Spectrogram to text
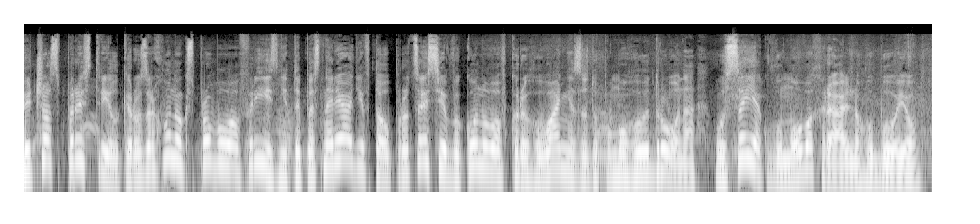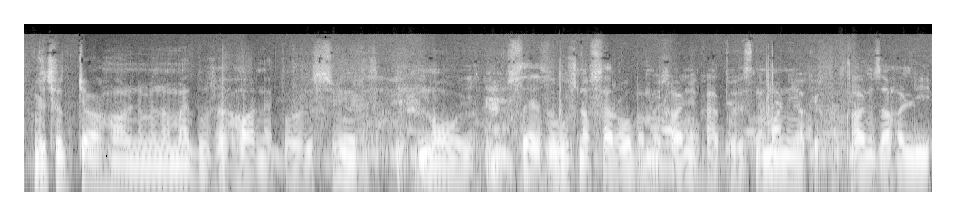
Під час перестрілки розрахунок спробував різні типи снарядів та у процесі виконував коригування за допомогою дрона. Усе як в умовах реального бою. Відчуття гарне, міномет дуже гарний, тобто він новий, все зручно, все робить, механіка, тобто немає ніяких питань взагалі.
